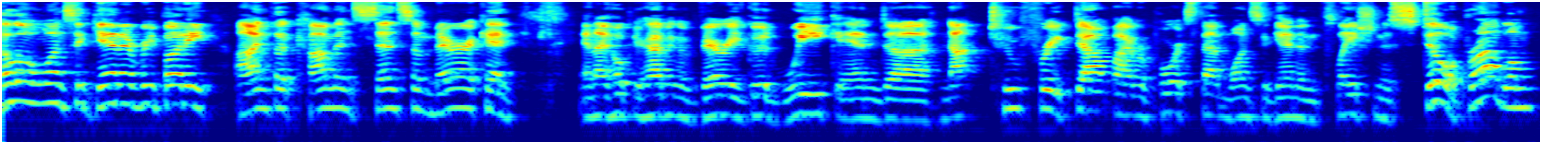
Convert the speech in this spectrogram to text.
Hello, once again, everybody. I'm the Common Sense American, and I hope you're having a very good week and uh, not too freaked out by reports that, once again, inflation is still a problem,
